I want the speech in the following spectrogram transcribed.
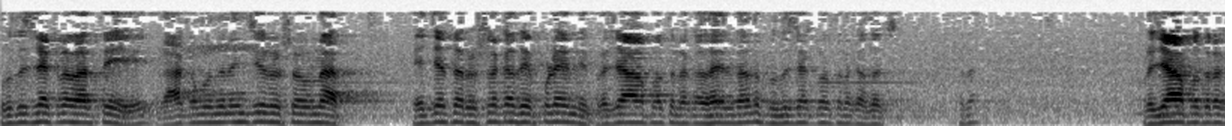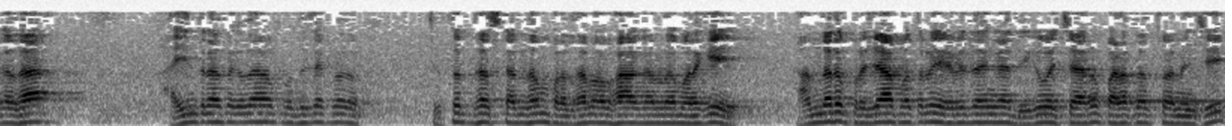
పృథు చక్రవర్తి రాకముందు నుంచి ఋషులు ఉన్నారు. ఏం చేత? ఋషుల కథ ఎప్పుడైంది? ప్రజాపతుల కథ అయిన తర్వాత పృథు చక్రవర్తుల కథ వచ్చింది కదా? ప్రజాపతుల కథ అయిన తర్వాత కదా పృథు చక్రవర్తి. చతుర్థ స్కంధం ప్రథమ భాగంలో మనకి అందరూ ప్రజాపతులు ఏ విధంగా దిగి వచ్చారు పరతత్వం నుంచి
